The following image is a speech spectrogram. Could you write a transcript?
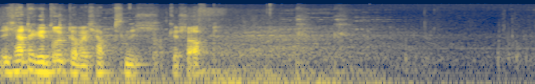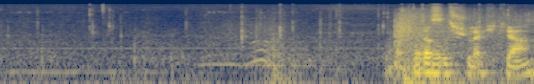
Ich hatte gedrückt, aber ich habe es nicht geschafft. Das ist schlecht, ja.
